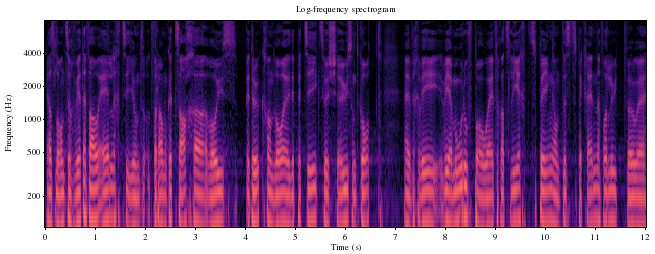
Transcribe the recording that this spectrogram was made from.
Ja, es lohnt sich auf jeden Fall, ehrlich zu sein. Und vor allem die Sachen, die uns bedrücken und die in der Beziehung zwischen uns und Gott einfach wie, wie eine Mauer aufbauen, einfach ans Licht zu bringen und das zu bekennen vor Leuten. Weil, äh,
